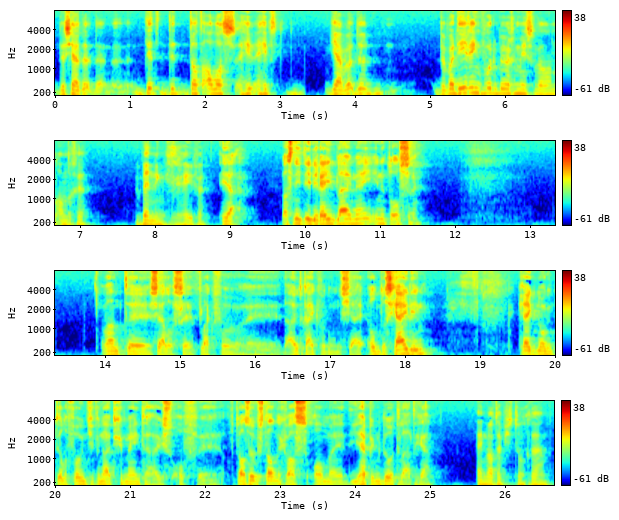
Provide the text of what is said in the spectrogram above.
Dus ja, de- de- de- dit, dit, dat alles he- heeft. Ja, de, de waardering voor de burgemeester wel een andere wending gegeven. Ja, was niet iedereen blij mee in het Ossen. Want uh, zelfs uh, vlak voor uh, de uitreiking van de onderscheiding kreeg ik nog een telefoontje vanuit het gemeentehuis of, of het wel zo verstandig was om die hepping door te laten gaan. En wat heb je toen gedaan?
